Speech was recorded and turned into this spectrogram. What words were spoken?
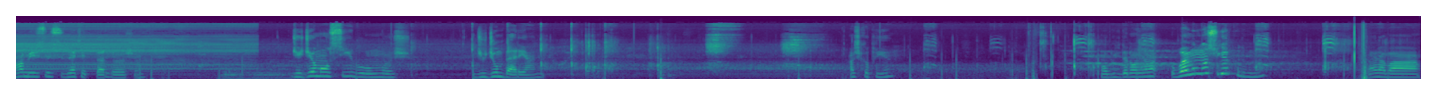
Aha birisi sünnet etti arkadaşlar. Cici Mossi'yi bulmuş. Cucumber yani. Aç kapıyı. Mobilden oynamak. Ben bunu nasıl görmedim lan? Merhaba.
